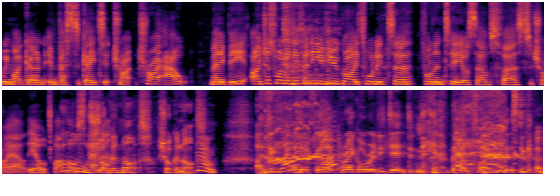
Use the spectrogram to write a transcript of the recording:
we might go and investigate it, try try it out. Maybe I just wondered if any of you guys wanted to volunteer yourselves first to try out the old butthole Ooh, scanner. shock and not, shock and not. Hmm. I think I feel like Greg already did, didn't he? About five minutes ago.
